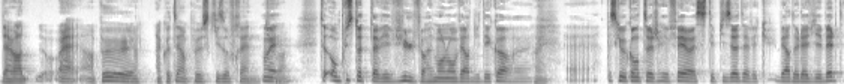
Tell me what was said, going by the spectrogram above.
d'avoir voilà un peu un côté un peu schizophrène tu vois en plus toi t'avais vu vraiment l'envers du décor euh, ouais. euh, parce que quand euh, j'avais fait euh, cet épisode avec Hubert de la Vie Belt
